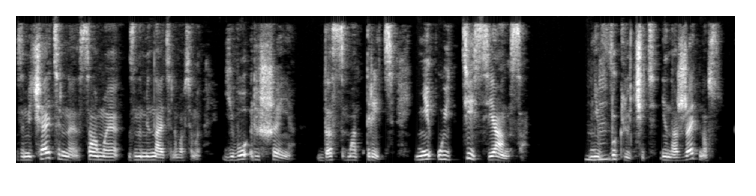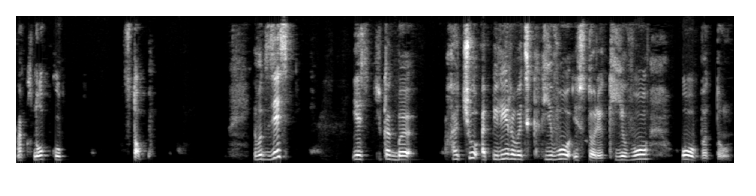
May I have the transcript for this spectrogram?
замечательное, самое знаменательное во всем его решение – досмотреть, не уйти с сеанса. не выключить, не нажать на, на кнопку стоп. И вот здесь я как бы хочу апеллировать к его истории, к его опыту.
